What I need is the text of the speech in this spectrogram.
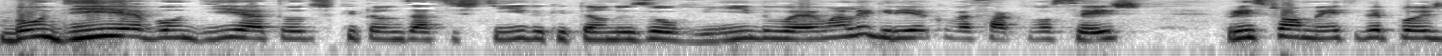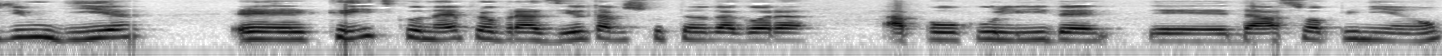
Bom dia, bom dia a todos que estão nos assistindo, que estão nos ouvindo. É uma alegria conversar com vocês principalmente depois de um dia é, crítico né, para o Brasil. Estava escutando agora há pouco o líder é, dar a sua opinião.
